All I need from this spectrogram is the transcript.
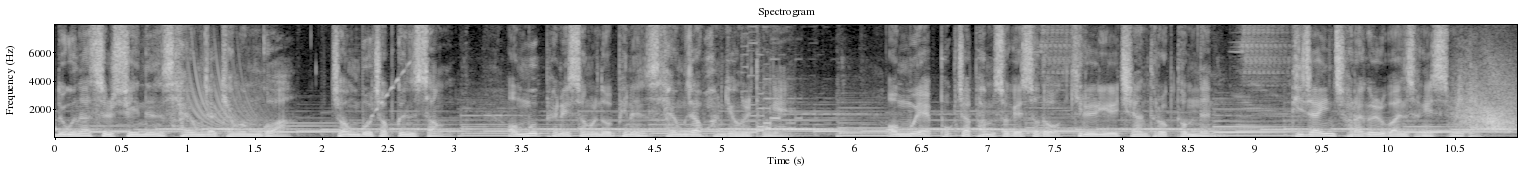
누구나 쓸 수 있는 사용자 경험과 정보 접근성, 업무 편의성을 높이는 사용자 환경을 통해 업무의 복잡함 속에서도 길을 잃지 않도록 돕는 디자인 철학을 완성했습니다.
